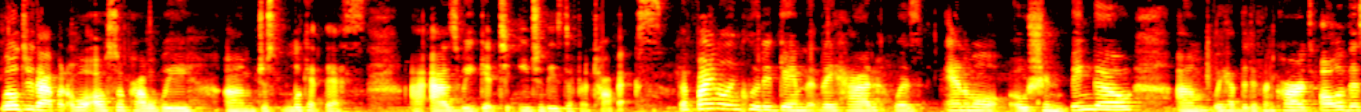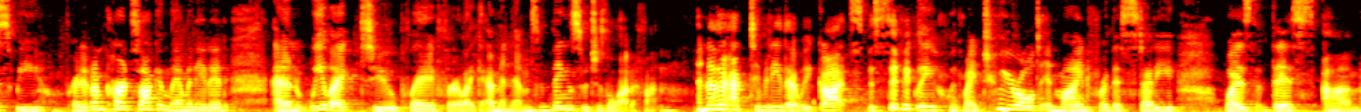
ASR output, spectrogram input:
We'll do that, but we'll also probably um, just look at this uh, as we get to each of these different topics. The final included game that they had was Animal Ocean Bingo. Um, we have the different cards. All of this we printed on cardstock and laminated, and we like to play for like M&Ms and things, which is a lot of fun. Another activity that we got specifically with my two-year-old in mind for this study was this um,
